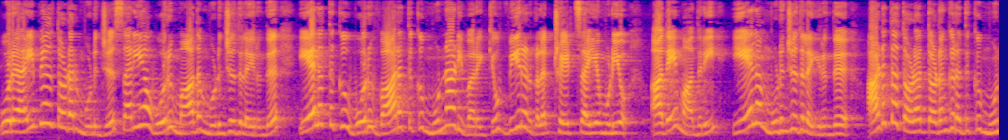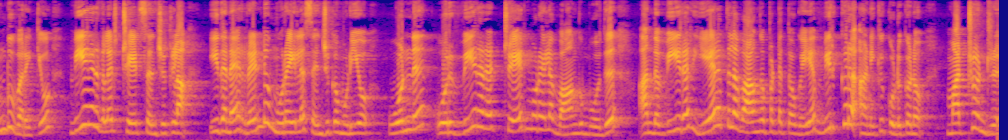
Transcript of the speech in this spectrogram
ஒரு ஐபிஎல் தொடர் முடிஞ்சு சரியா ஒரு மாதம் முடிஞ்சதுல இருந்து ஏலத்துக்கு ஒரு வாரத்துக்கு முன்னாடி வரைக்கும் வீரர்களை ட்ரேட் செய்ய முடியும். அதே மாதிரி ஏலம் முடிஞ்சதுல இருந்து அடுத்த தொடர் தொடங்குறதுக்கு முன்பு வரைக்கும் வீரர்களை ட்ரேட் செஞ்சுக்கலாம். இதனை ரெண்டு முறையில செஞ்சுக்க முடியும். ஒன்னு ஒரு வீரரை ட்ரேட் முறையில வாங்கும்போது அந்த வீரர் ஏலத்துல வாங்கப்பட்ட தொகையை விற்கிற அணிக்கு கொடுக்கணும். மற்றொன்று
